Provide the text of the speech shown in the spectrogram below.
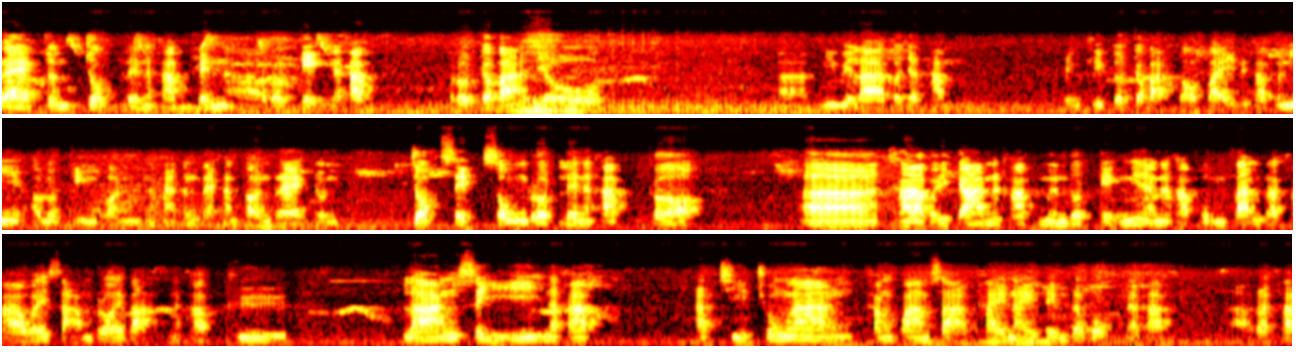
แรกจนจบเลยนะครับ เป็นรถเก่งนะครับ รถกระบะเดี๋ยวมีเวลาก็จะทำเป็นคลิปรถกระบะต่อไปนะครับ วันนี้เอารถเก่งก่อนนะฮะตั้งแต่ขั้นตอนแรกจนจบเสร็จส่งรถเลยนะครับ ก็ค่าบริการนะครับเหมือนรถเก๋งเนี่ยนะครับ ผมตั้งราคาไว้ 300 บาทนะครับ คือล้างสีนะครับ อัดฉีดช่วงล่างทำความสะอาดภายในเต็มระบบนะครับอ่าราคา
